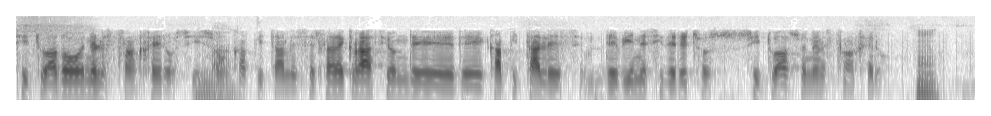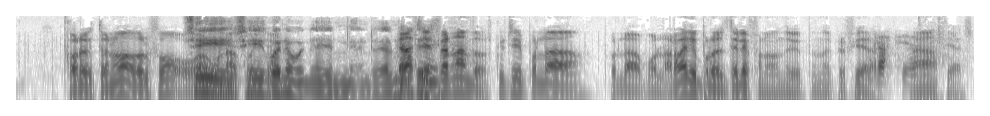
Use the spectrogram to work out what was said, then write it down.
situado en el extranjero, sí, son capitales. Es la declaración de, capitales, de bienes y derechos situados en el extranjero. Mm. Correcto, ¿no, Adolfo? sí, sí, bueno, realmente... Gracias, Fernando. Escuche por la, por la, por la radio, por el teléfono, donde, donde prefiera. Gracias. Gracias.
